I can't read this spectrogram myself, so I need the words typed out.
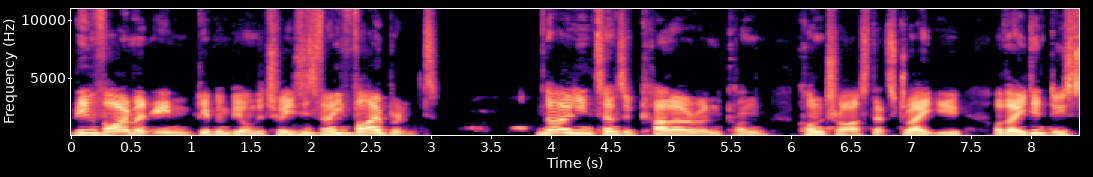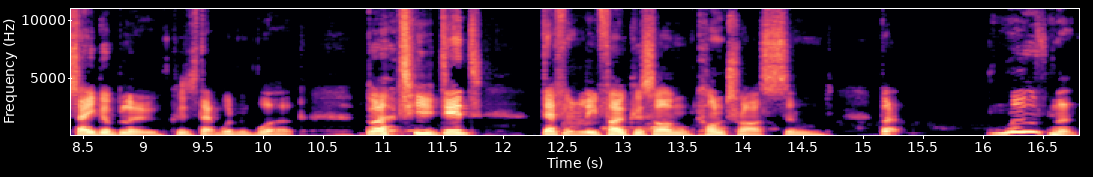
the environment in Gibbon Beyond the Trees is very vibrant. Not only in terms of colour and con- contrast, that's great. You, although you didn't do Sega Blue because that wouldn't work, but you did definitely focus on contrasts and but movement.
